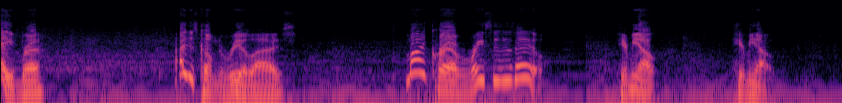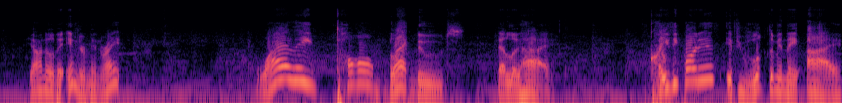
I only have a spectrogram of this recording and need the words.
Hey, bruh. I just come to realize Minecraft racist as hell. Hear me out. Hear me out. Y'all know the Endermen, right? Why are they tall black dudes that look high? Crazy part is, if you look them in the eye,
